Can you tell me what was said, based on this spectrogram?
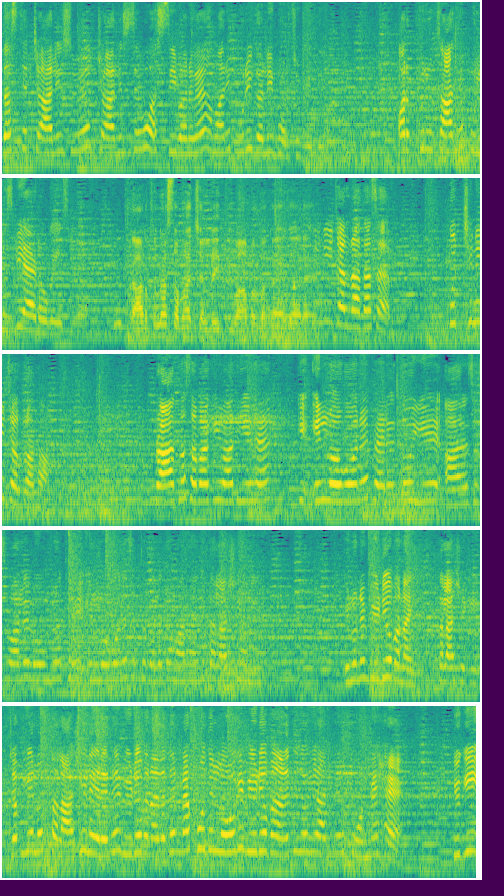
दस से चालीस हुए चालीस से वो अस्सी बन गए हमारी पूरी गली भर चुकी थी। और फिर साथ में पुलिस भी ऐड हो गई इसमें। तो प्रार्थना सभा चल रही थी वहाँ पर बताया जा रहा कुछ है नहीं चल रहा था सर। कुछ नहीं चल रहा था। प्रार्थना सभा की बात ये है कि इन लोगों ने पहले तो ये आरएसएस वाले लोग जो थे, इन लोगों ने सबसे पहले तो हमारे यहाँ की तलाशियाँ ली। इन्होंने वीडियो बनाई तलाशी की। जब ये लोग तलाशी ले रहे थे, वीडियो बना रहे थे, मैं खुद इन लोगों की वीडियो बना रही थी जो कि आज मेरे फ़ोन में है। क्योंकि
